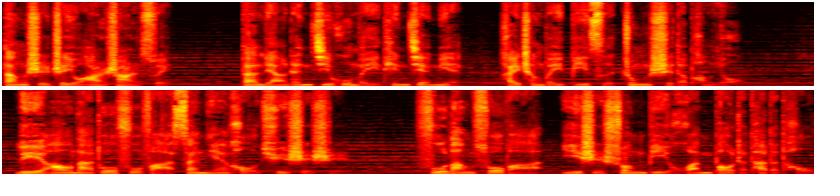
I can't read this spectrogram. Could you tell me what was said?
当时只有二十二岁。但两人几乎每天见面，还成为彼此忠实的朋友。列奥纳多复发三年后去世时，弗朗索瓦已是双臂环抱着他的头。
